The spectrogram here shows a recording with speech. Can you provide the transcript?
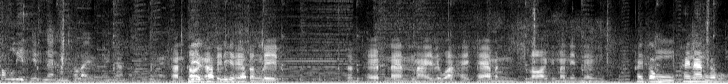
ต้องรีดเทปแน่นเท่าไหร่ไหมช่างหรือยังไงขั้นตอนรีดคการรับติดรีดเทครัปบ ต้องรีดจนเทปแน่นไหมหรือว่าให้แค่มันลอยขึ้นมานิดนึงให้ต้องให้แน่นครับผม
